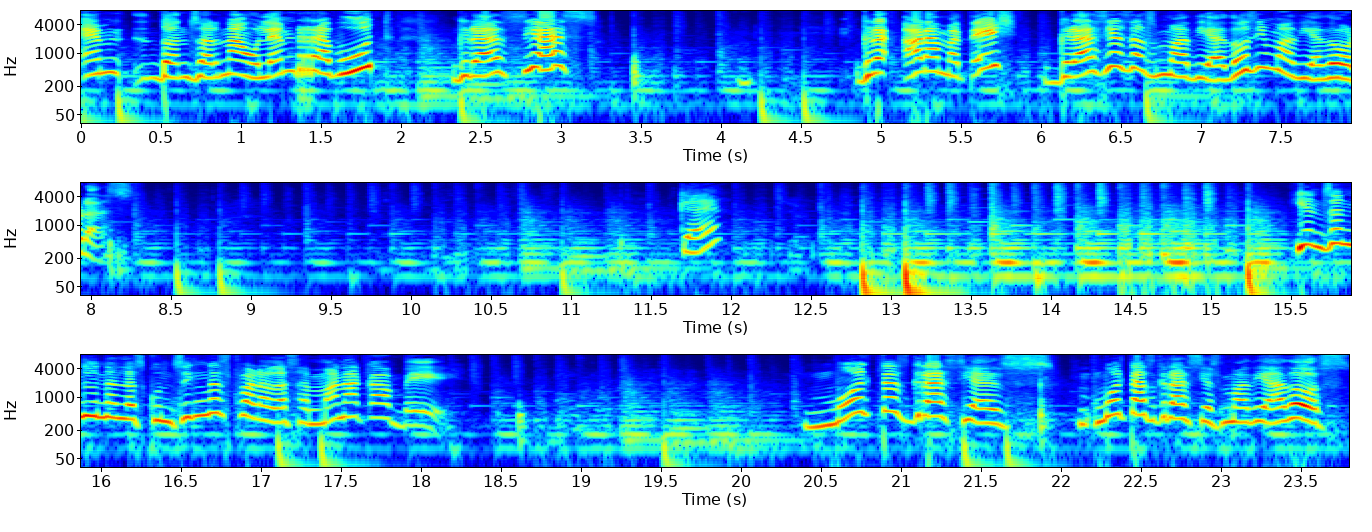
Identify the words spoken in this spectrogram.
hem, doncs Arnau, l'hem rebut gràcies... Gra ara mateix, gràcies als mediadors i mediadores. Què? I ens han donat les consignes per a la setmana que ve. Moltes gràcies, moltes gràcies, mediadors.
